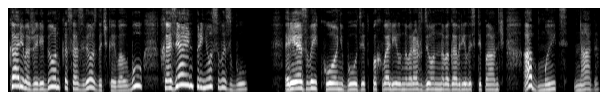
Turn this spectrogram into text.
карего жеребенка со звездочкой во лбу хозяин принес в избу. «Резвый конь будет», — похвалил новорожденного Гаврила Степанович, — «обмыть надо».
